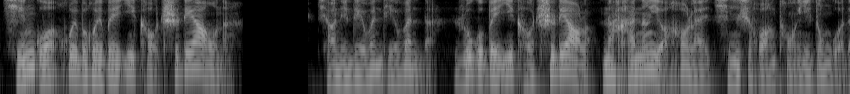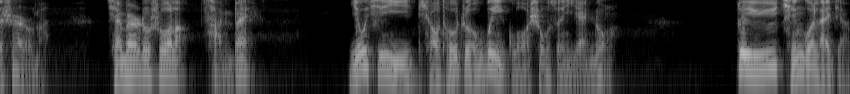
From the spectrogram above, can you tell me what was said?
秦国会不会被一口吃掉呢？瞧您这问题问的，如果被一口吃掉了，那还能有后来秦始皇统一中国的事儿吗？前边都说了，惨败，尤其以挑头者魏国受损严重。对于秦国来讲，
